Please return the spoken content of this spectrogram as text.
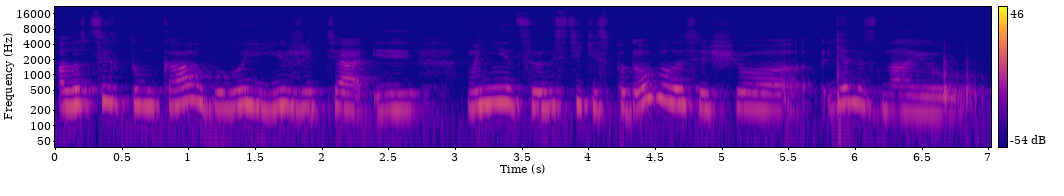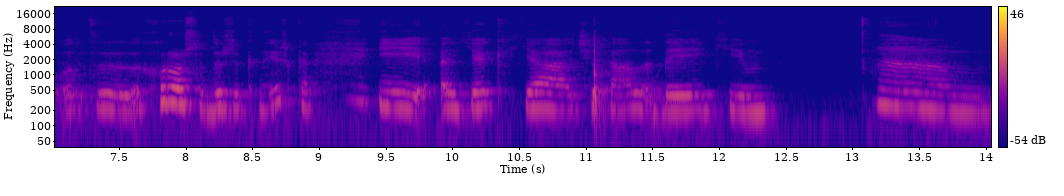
Але в цих думках було її життя. І мені це настільки сподобалося, що я не знаю, от е, хороша дуже книжка. І е, як я читала деякі ем,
